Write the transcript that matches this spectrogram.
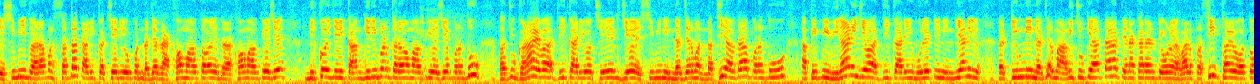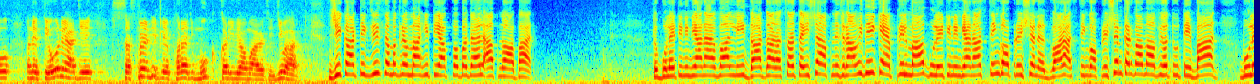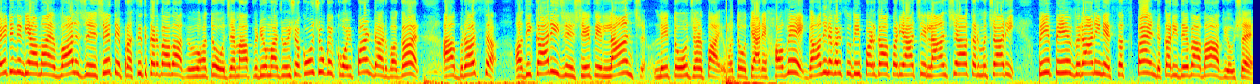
એસીબી દ્વારા પણ સતત આવી કચેરીઓ ઉપર નજર રાખવામાં આવતા હોય, રાખવામાં આવતી હોય છે. ડિકોય જેવી કામગીરી પણ કરવામાં આવતી હોય છે, પરંતુ હજુ ઘણા એવા અધિકારીઓ છે જે એસીબીની નજરમાં નથી આવતા, પરંતુ આ પીપી વિરાણી જેવા અધિકારી બુલેટિન ઇન્ડિયાની ટીમની નજરમાં આવી ચૂક્યા હતા. તેના કારણે તેઓનો અહેવાલ પ્રસિદ્ધ થયો હતો અને તેઓને આજે સસ્પેન્ડ એટલે ફરજ મુક્ત કરી દેવામાં આવે છે. જી બહાર જી, કાર્તિકજી, સમગ્ર માહિતી આપવા બદલ આપનો આભાર. તો બુલેટિન ઇન્ડિયાના અહેવાલની ધારદાર અસર થઈ છે. આપને જણાવી દઈએ કે એપ્રિલમાં બુલેટિન ઇન્ડિયાના સ્ટિંગ ઓપરેશન દ્વારા સ્ટિંગ ઓપરેશન કરવામાં આવ્યું હતું. તે બાદ બુલેટિન ઇન્ડિયામાં અહેવાલ જે છે તે પ્રસિદ્ધ કરવામાં આવ્યો હતો. જેમાં આપ વિડીયોમાં જોઈ શકો છો કે કોઈ પણ ડર વગર આ ભ્રષ્ટ અધિકારી જે છે તે લાંચ લેતો ઝડપાયો હતો. ત્યારે હવે ગાંધીનગર સુધી પડઘા પડ્યા છે. લાંચા કર્મચારી પે પે વિરાણીને સસ્પેન્ડ કરી દેવામાં આવ્યો છે.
